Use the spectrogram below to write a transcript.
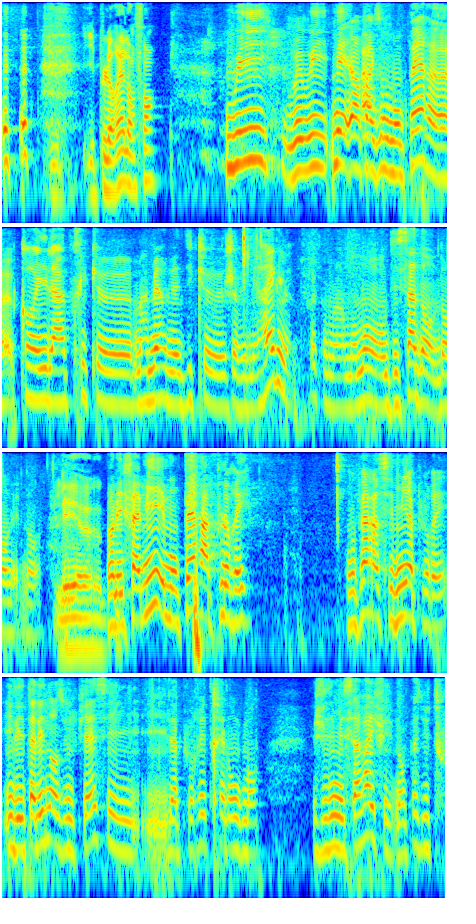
il, pleurait, l'enfant? Oui, oui, oui. Mais alors, par exemple, mon père, euh, quand il a appris que ma mère lui a dit que j'avais mes règles, tu vois, comme à un moment on dit ça dans, dans les, dans- les, euh, dans les familles, et mon père a pleuré. Mon père s'est mis à pleurer. Il est allé dans une pièce et il, a pleuré très longuement. Je lui ai dit, mais ça va? Il fait, non, pas du tout.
